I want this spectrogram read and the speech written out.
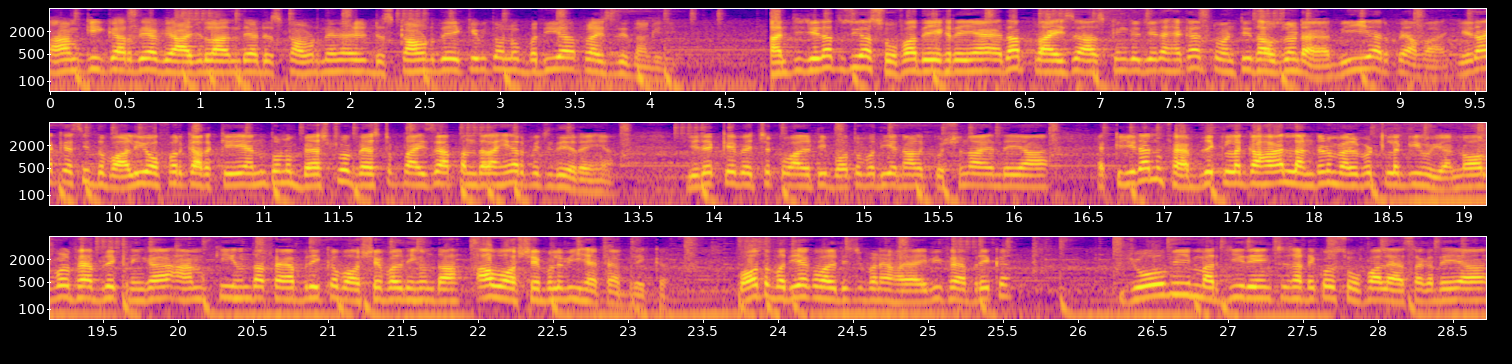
ਆਮ ਕੀ ਕਰਦੇ ਆ? ਵਿਆਜ ਲਾਉਂਦੇ ਆ ਡਿਸਕਾਊਂਟ ਦਿੰਦੇ ਆ ਡਿਸਕਾਊਂਟ ਦੇ ਕੇ ਵੀ ਤੁਹਾਨੂੰ ਵਧੀਆ ਪ੍ਰਾਈਸ ਦੇ ਦਾਂਗੇ ਜੀ। ਹਾਂਜੀ, ਜਿਹੜਾ ਤੁਸੀਂ ਆ ਸੋਫਾ ਦੇਖ ਰਹੇ ਆ, ਇਹਦਾ ਪ੍ਰਾਈਸ ਆਸਕਿੰਗ ਜਿਹੜਾ ਹੈਗਾ 20000 ਹੈ 20000 ਰੁਪਇਆ ਵਾ। ਜਿਹੜਾ ਕਿ ਅਸੀਂ ਦੀਵਾਲੀ ਆਫਰ ਕਰਕੇ ਇਹਨੂੰ ਤੁਹਾਨੂੰ ਬੈਸਟ ਤੋਂ ਬੈਸਟ ਪ੍ਰਾਈਸ ਆ 15000 ਰੁਪਏ ਚ ਦੇ ਰਹੇ ਹਾਂ ਜਿਹਦੇ ਕੇ ਵਿੱਚ ਕੁਆਲਿਟੀ ਬਹੁਤ ਵਧੀਆ ਨਾਲ ਕੁਸ਼ਨ ਆ ਜਾਂਦੇ ਆ। ਇੱਕ ਜਿਹੜਾ ਨੂੰ ਫੈਬਰਿਕ ਲੱਗਾ ਹੋਇਆ ਲੰਡਨ ਵੈਲਵਟ ਲੱਗੀ ਹੋਈ ਆ ਨਾਰਮਲ ਫੈਬਰਿਕ ਨਹੀਂਗਾ ਆਮ ਕੀ ਹੁੰਦਾ? ਫੈਬਰਿਕ ਵਾਸ਼ੇਬਲ ਨਹੀਂ ਹੁੰਦਾ। ਆ ਵਾਸ਼ੇਬਲ ਵੀ ਹੈ ਫੈਬਰਿਕ ਬਹੁਤ ਵਧੀਆ ਕੁਆਲਿਟੀ ਚ ਬਣਿਆ ਹੋਇਆ ਇਹ ਵੀ ਫੈਬਰਿਕ ਜੋ ਵੀ ਮਰਜ਼ੀ ਰੇਂਜ 'ਚ ਸਾਡੇ ਕੋਲ ਸੋਫਾ ਲੈ ਸਕਦੇ ਆ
